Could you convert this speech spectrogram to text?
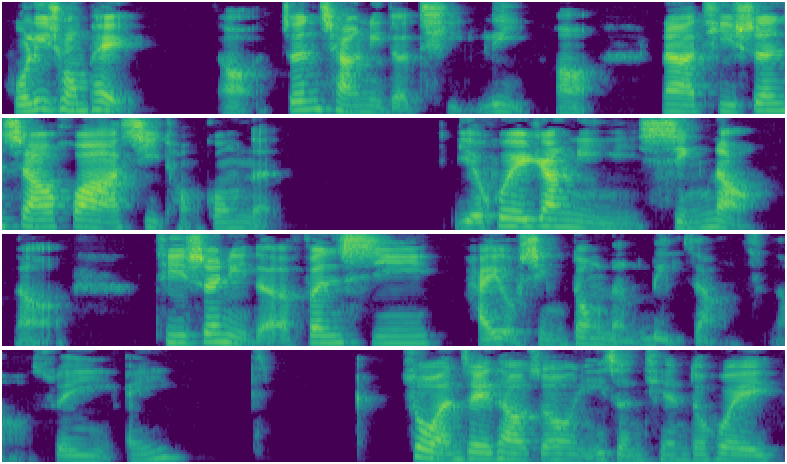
活力充沛、哦，增强你的体力、哦，那提升消化系统功能。也会让你醒脑啊，提升你的分析还有行动能力，这样子啊，所以哎，做完这一套之后，你一整天都会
